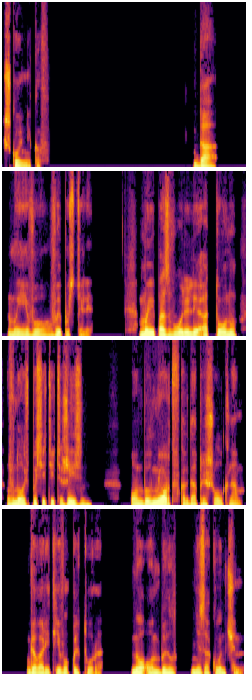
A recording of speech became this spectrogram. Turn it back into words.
школьников. Да, мы его выпустили. Мы позволили Атону вновь посетить жизнь. Он был мертв, когда пришел к нам, говорит его культура. Но он был не закончен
